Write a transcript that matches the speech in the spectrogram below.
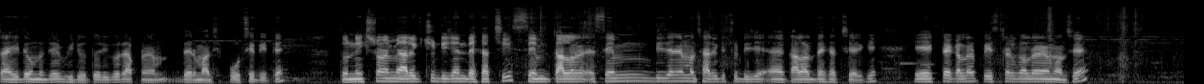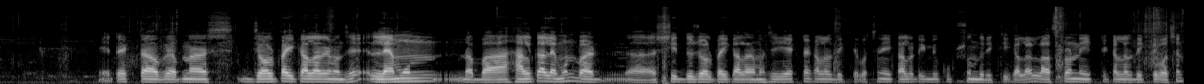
চাহিদা অনুযায়ী ভিডিও তৈরি করে আপনাদের মাঝে পৌঁছে দিতে। তো নেক্সট ওয়ান আমি আরও কিছু ডিজাইন দেখাচ্ছি সেম কালার সেম ডিজাইনের মাঝে আরও কিছু ডিজাইন কালার দেখাচ্ছি আর কি। এই একটা কালার পেস্টাল কালারের মাঝে এটা একটা হবে আপনার জলপাই কালারের মাঝে, লেমন বা হালকা লেমন বা সিদ্ধ জলপাই কালারের মাঝে, এই একটা কালার দেখতে পাচ্ছেন। এই কালারটি কিন্তু খুব সুন্দর একটি কালার লাস্ট ওয়ান একটি কালার দেখতে পাচ্ছেন।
